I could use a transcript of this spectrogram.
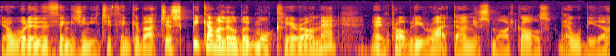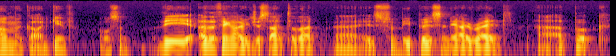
You know, what are the things you need to think about? Just become a little bit more clearer on that, mm-hmm. and probably write down your smart goals. That would be the homework I'd give. Awesome. The other thing I would just add to that uh, is, for me personally, I read uh, a book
